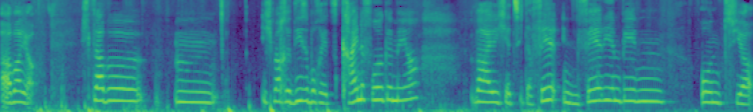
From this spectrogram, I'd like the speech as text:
aber ja, ich glaube, mm, ich mache diese Woche jetzt keine Folge mehr, weil ich jetzt in, in den Ferien bin und ja,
